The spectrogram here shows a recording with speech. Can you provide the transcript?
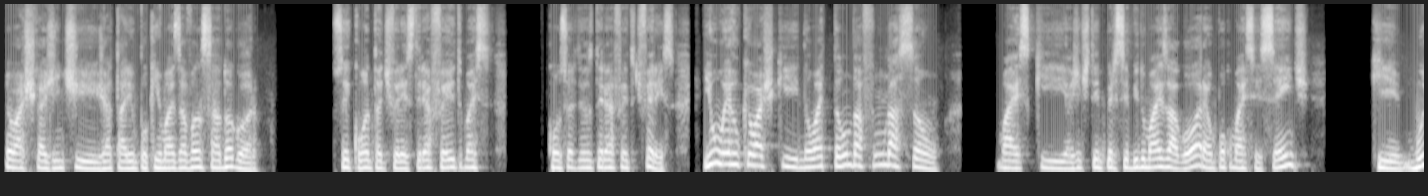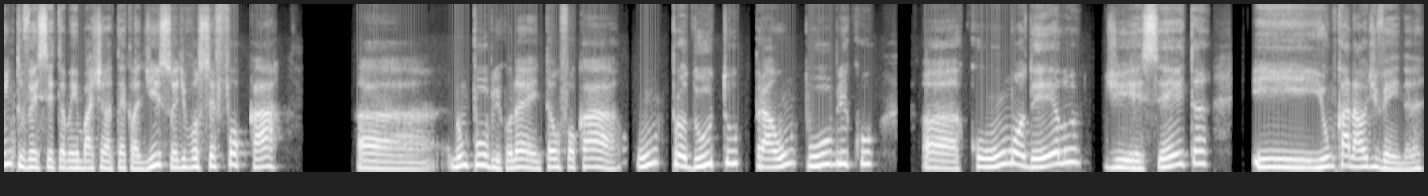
eu acho que a gente já estaria um pouquinho mais avançado agora. Não sei quanta diferença teria feito, mas com certeza teria feito diferença. E um erro que eu acho que não é tão da fundação, mas que a gente tem percebido mais agora, é um pouco mais recente, que muito VC também bate na tecla disso, é de você focar uh, num público, né? Então, focar um produto para um público uh, com um modelo de receita e, e um canal de venda, né?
